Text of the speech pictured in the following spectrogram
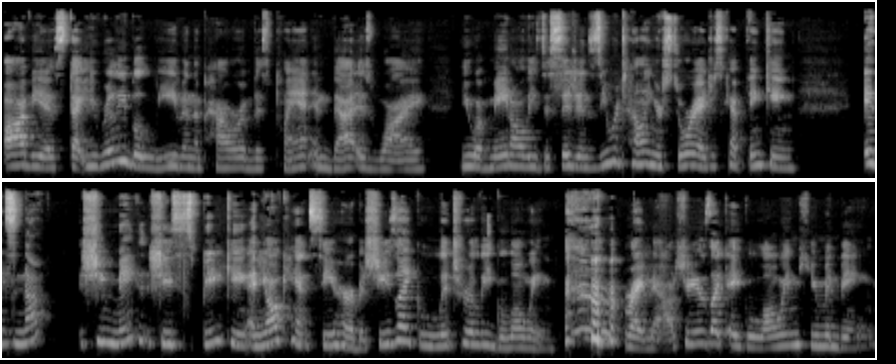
obvious that you really believe in the power of this plant and that is why you have made all these decisions. As you were telling your story, I just kept thinking it's not she makes she's speaking and y'all can't see her but she's like literally glowing right now she's like a glowing human being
